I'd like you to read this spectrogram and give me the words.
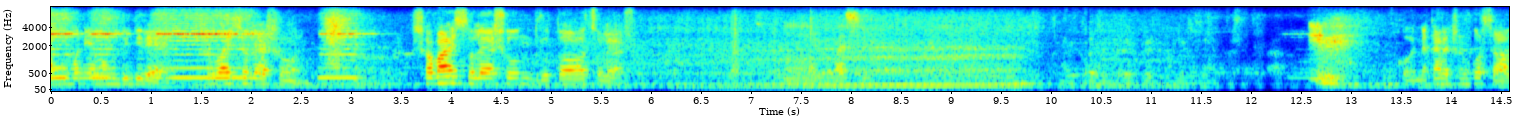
আপুমণি এবং দিদিরে সবাই চলে আসুন। সবাই চলে আসুন দ্রুত চলে আসুন। কই না কারেকশন করছাও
